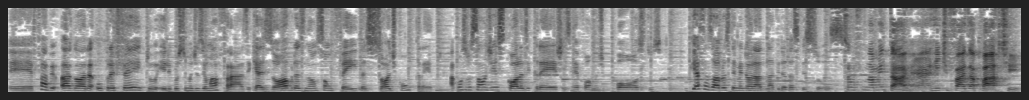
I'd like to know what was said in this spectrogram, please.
É, Fábio, agora o prefeito ele costuma dizer uma frase que as obras não são feitas só de concreto. A construção de escolas e creches, reformas de postos, o que essas obras têm melhorado na vida das pessoas? São fundamentais, né? A gente faz a parte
